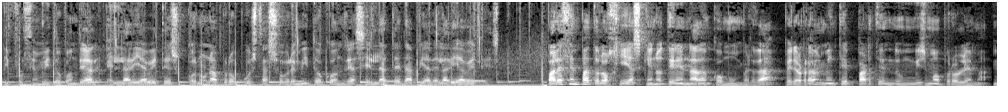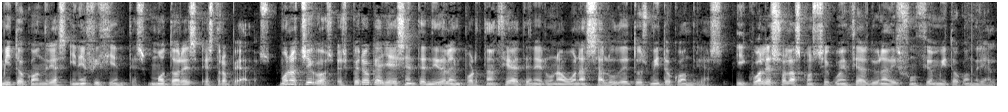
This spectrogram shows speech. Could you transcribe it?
difusión mitocondrial en la diabetes con una propuesta sobre mitocondrias en la terapia de la diabetes. Parecen patologías que no tienen nada en común, ¿verdad? Pero realmente parten de un mismo problema, mitocondrias ineficientes, motores estropeados. Bueno chicos, espero que hayáis entendido la importancia de tener una buena salud de tus mitocondrias y cuáles son las consecuencias de una disfunción mitocondrial.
